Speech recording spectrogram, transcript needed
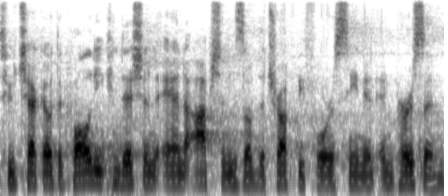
to check out the quality, condition, and options of the truck before seeing it in person.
